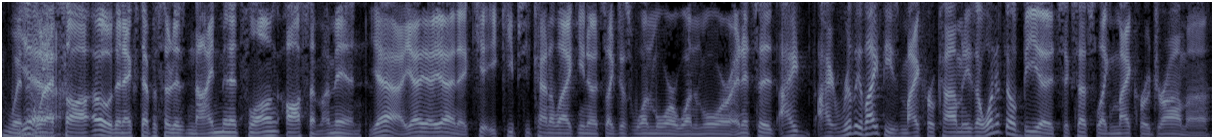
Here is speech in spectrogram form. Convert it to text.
When Yeah. when I saw, oh, the next episode is nine minutes long. Awesome, I'm in. Yeah, yeah, yeah, yeah, and it, it keeps you kind of like you know, it's like just one more, one more, and it's a I I really like these micro comedies. I wonder if there'll be a successful like micro drama,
